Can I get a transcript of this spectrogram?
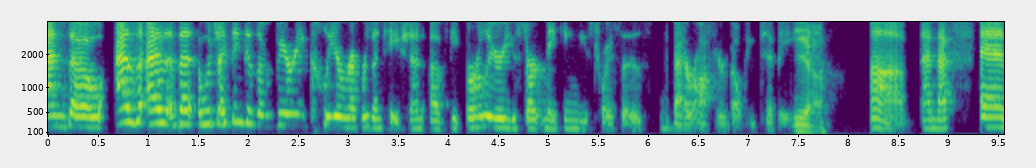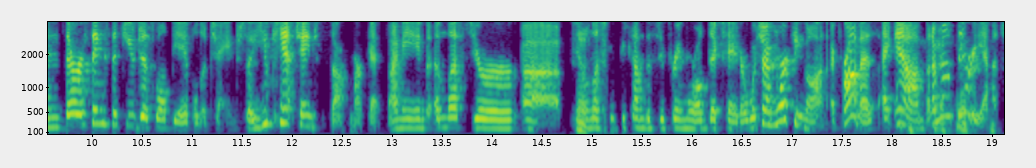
And so as as that which I think is a very clear representation of the earlier you start making these choices, the better off you're going to be. Yeah. Um, and that's and there are things that you just won't be able to change. So you can't change the stock market. I mean, unless you're uh, you know, unless you become the supreme world dictator, which I'm working on. I promise I am, but I'm not there yet.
